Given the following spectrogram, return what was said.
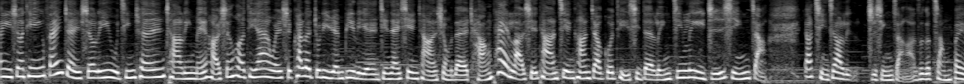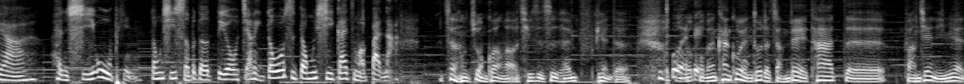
欢迎收听《翻转收林舞青春潮林美好生活提案》，我是快乐主理人碧莲。今天在现场是我们的常态老学堂健康照顾体系的林经理执行长，要请教执行长啊，这个长辈啊很惜物品，东西舍不得丢，家里都是东西，该怎么办呐？这种状况啊，其实是很普遍的。我们我们看过很多的长辈，他的房间里面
